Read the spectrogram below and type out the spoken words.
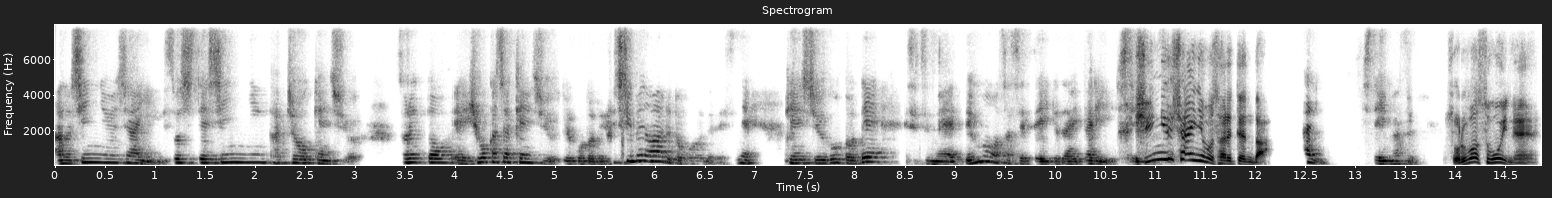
あの、新入社員、そして新任課長研修、それと、えー評価者研修ということで、節目のあるところでですね、研修ごとで説明っていうのをさせていただいたりしています。新入社員にもされてんだ。はい、しています。それはすごいね。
